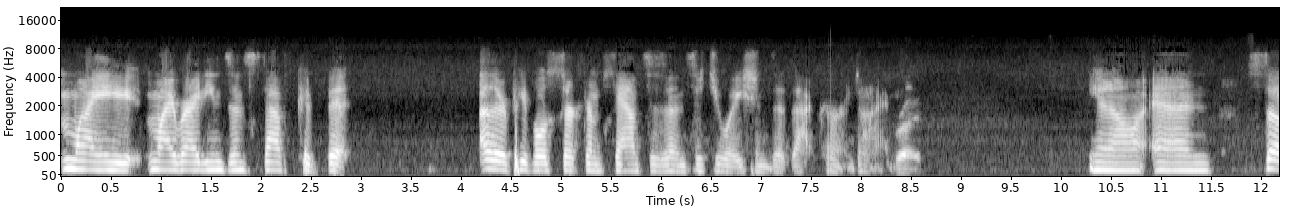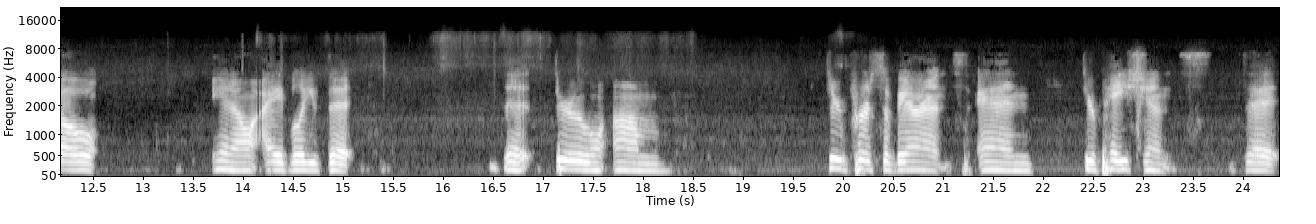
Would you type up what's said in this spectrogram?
my my writings and stuff could fit other people's circumstances and situations at that current time. Right. You know, and so you know, I believe that that through um, through perseverance and through patience that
